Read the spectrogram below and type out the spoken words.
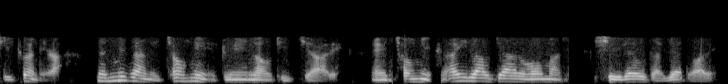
ရှည်ထွက်နေတာနှစ်နှစ်ကနေ6နှစ်အတွင်းလောက်ထိကြာတယ်အဲ6နှစ်အဲ့ဒီလောက်ကြာတော့မှရှည်တဲ့ဥစ္စာရက်သွားတယ်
